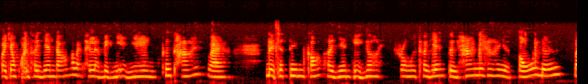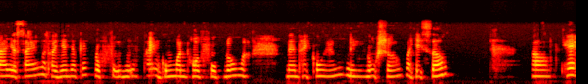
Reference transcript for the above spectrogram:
và trong khoảng thời gian đó các bạn hãy làm việc nhẹ nhàng thư thái và để cho tim có thời gian nghỉ ngơi. Rồi thời gian từ 22 giờ tối đến 3 giờ sáng là thời gian cho các lục phụ ngũ tạng của mình hồi phục đúng không ạ? Nên hãy cố gắng đi ngủ sớm và dậy sớm. Ok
